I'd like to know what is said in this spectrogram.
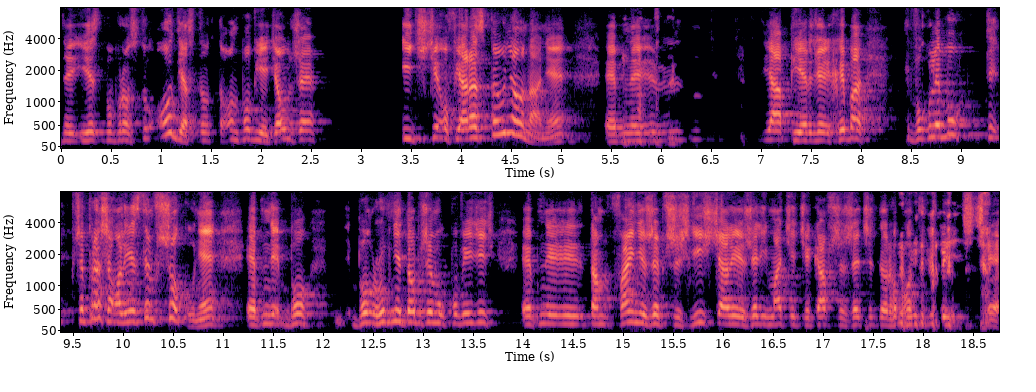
jest po prostu odjazd. To, to on powiedział, że idźcie, ofiara spełniona, nie? Ja pierdzielę, chyba w ogóle mógł, ty, przepraszam, ale jestem w szoku, nie? Bo, bo równie dobrze mógł powiedzieć, e, tam fajnie, że przyszliście, ale jeżeli macie ciekawsze rzeczy do roboty, to idźcie.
